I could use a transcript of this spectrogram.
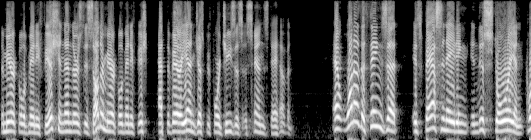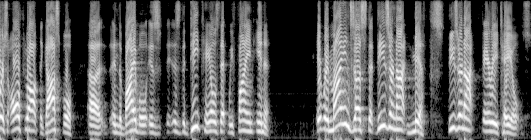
the miracle of many fish, and then there's this other miracle of many fish at the very end, just before Jesus ascends to heaven. And one of the things that is fascinating in this story, and of course all throughout the gospel uh, in the Bible, is, is the details that we find in it. It reminds us that these are not myths. These are not fairy tales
